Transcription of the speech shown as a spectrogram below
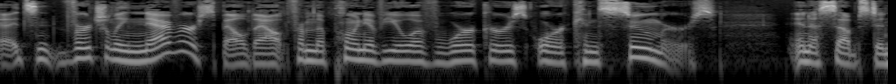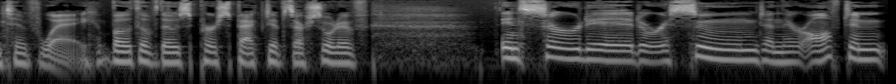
it's virtually never spelled out from the point of view of workers or consumers in a substantive way. Both of those perspectives are sort of inserted or assumed, and they're often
